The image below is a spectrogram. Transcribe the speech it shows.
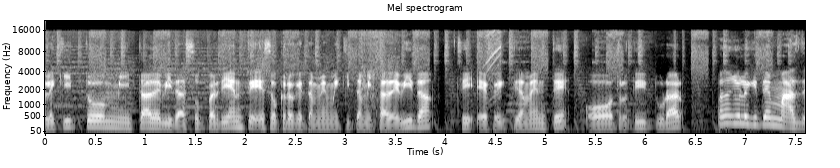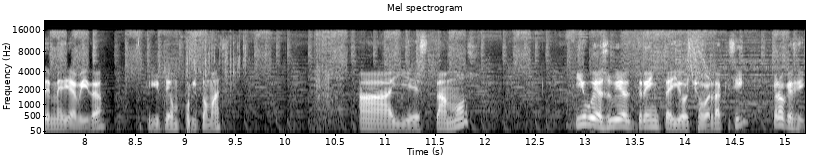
le quito mitad de vida. Super diente. Eso creo que también me quita mitad de vida. Sí, efectivamente. Otro triturar. Bueno, yo le quité más de media vida. Le quité un poquito más. Ahí estamos. Y voy a subir al 38, ¿verdad que sí? Creo que sí.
